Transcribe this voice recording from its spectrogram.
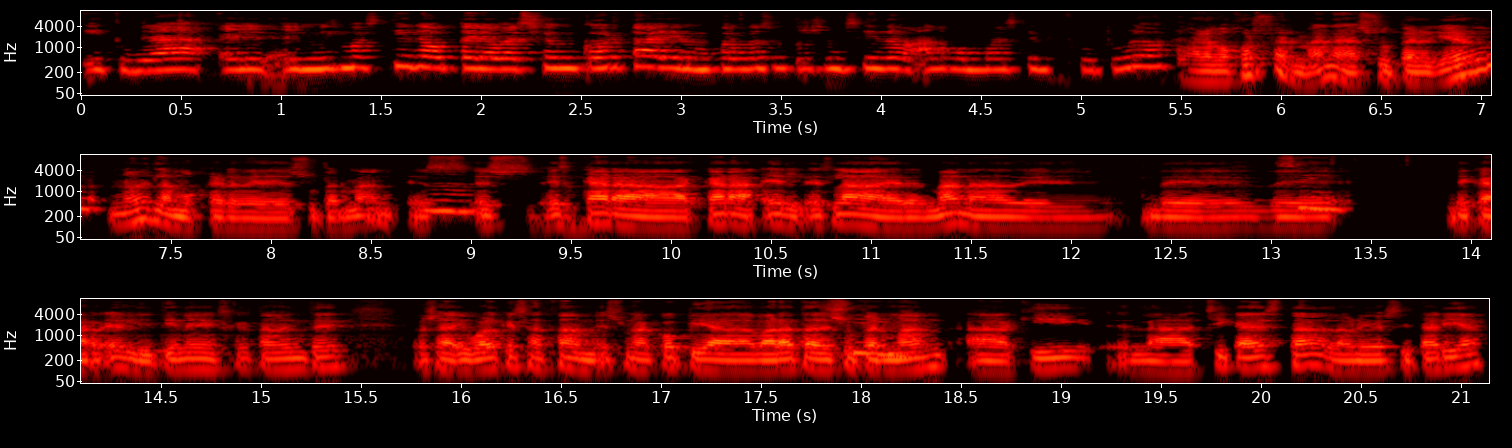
y tuviera el, el mismo estilo, pero versión corta, y a lo mejor los otros han sido algo más del futuro. O a lo mejor su hermana, Supergirl, no es la mujer de Superman, es, Mm. es, es cara, cara él, es la hermana de, de, de, Sí. De y tiene exactamente, o sea, igual que Shazam es una copia barata de Sí. Superman, aquí la chica esta, la universitaria,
